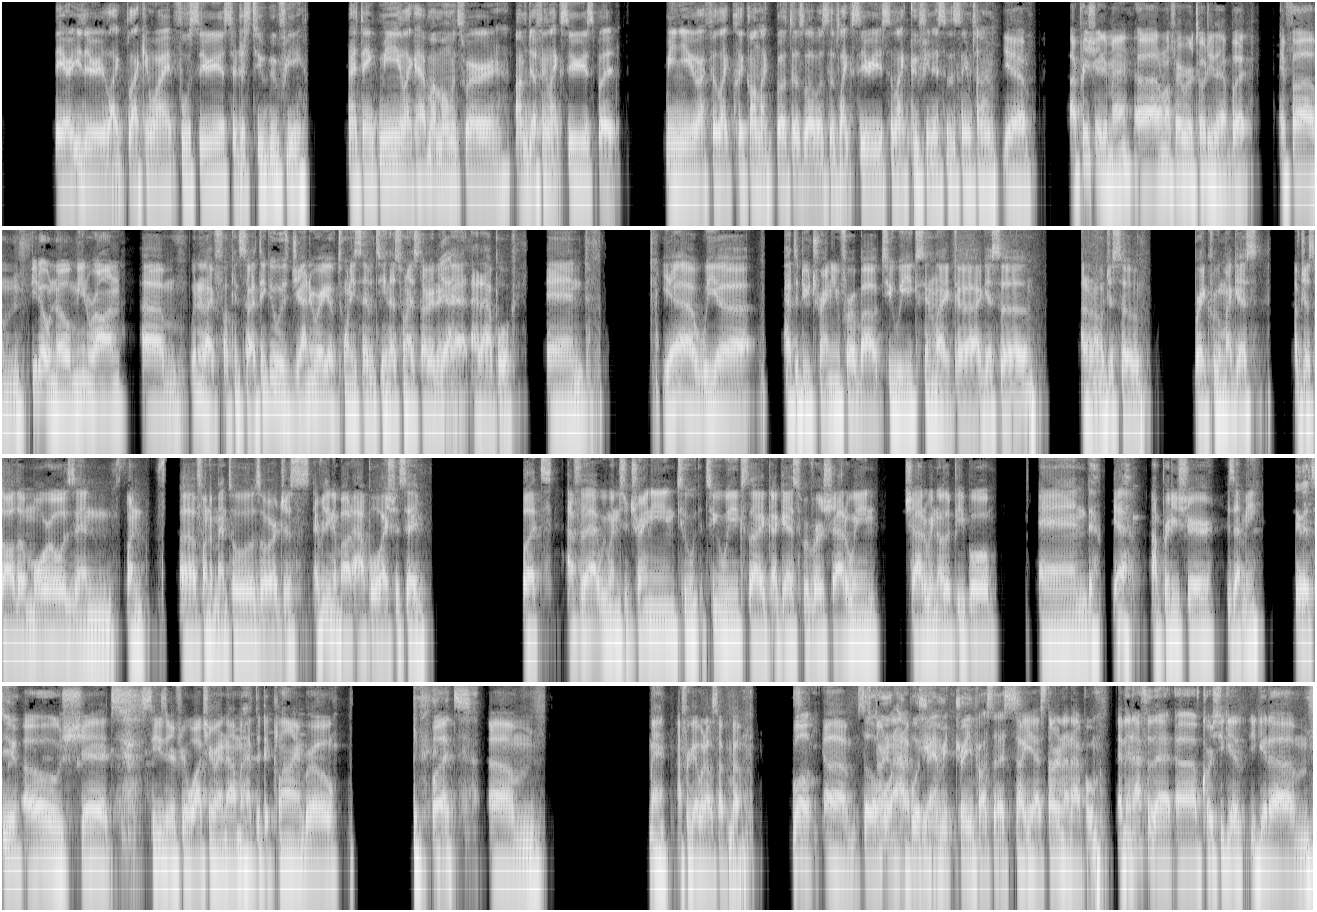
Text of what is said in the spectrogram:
they are either like black and white, full serious, or just too goofy. And I think me, like, I have my moments where I'm definitely like serious, but me and you, I feel like click on like both those levels of like serious and like goofiness at the same time. Yeah. I appreciate it, man. Uh, I don't know if I ever told you that, but if um if you don't know, me and Ron, um, when did I fucking start? I think it was January of 2017. That's when I started yeah. at, at Apple. And yeah, we uh had to do training for about two weeks and like uh, I guess uh, I don't know, just a break room, I guess, of just all the morals and fun uh, fundamentals or just everything about Apple, I should say. But after that, we went into training two two weeks, like I guess reverse shadowing, shadowing other people, and yeah, I'm pretty sure is that me. I think that's you. Oh shit, Caesar! If you're watching right now, I'm gonna have to decline, bro but um, man, I forget what I was talking about. Well, um, so the whole Apple, Apple yeah. training process. So yeah, starting on Apple, and then after that, uh, of course, you get you get um,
